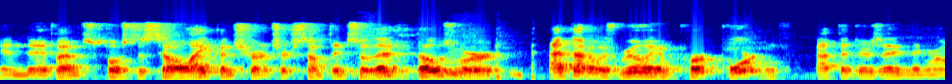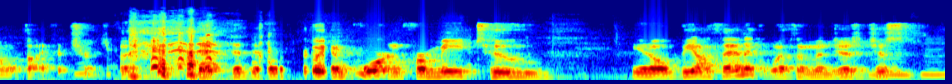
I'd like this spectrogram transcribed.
and if I'm supposed to sell life insurance or something. So that those were, I thought it was really important. Not that there's anything wrong with life insurance, but that, that it was really important for me to, you know, be authentic with them and just just mm-hmm.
